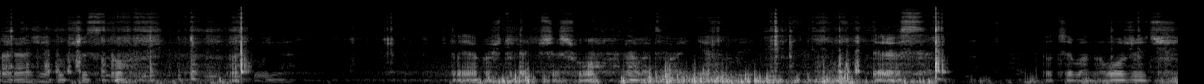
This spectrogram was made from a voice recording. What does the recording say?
Na razie to wszystko pasuje. To jakoś tutaj przeszło, nawet fajnie. Teraz to trzeba nałożyć.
